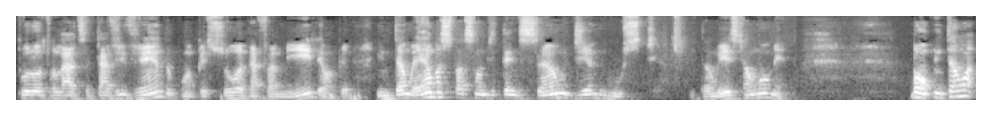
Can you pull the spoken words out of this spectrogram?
por outro lado, você está vivendo com a pessoa da família. Então, é uma situação de tensão, de angústia. Então, esse é o momento. Bom, então,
